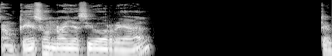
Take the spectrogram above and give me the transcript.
aunque eso no haya sido real, te,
